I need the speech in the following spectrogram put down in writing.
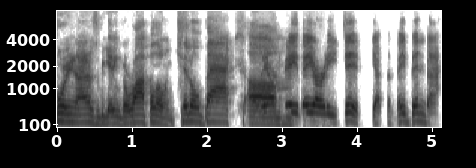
49ers will be getting Garoppolo and Kittle back. They are- Um, they, they already did get them. They've been back.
